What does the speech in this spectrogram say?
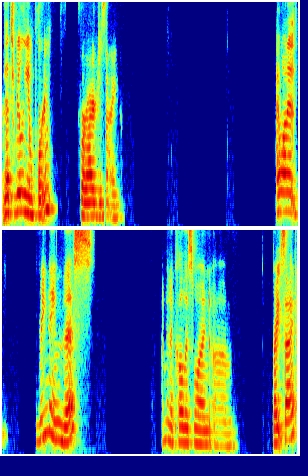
That's really important for our design. I want to rename this. I'm going to call this one um, right side.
